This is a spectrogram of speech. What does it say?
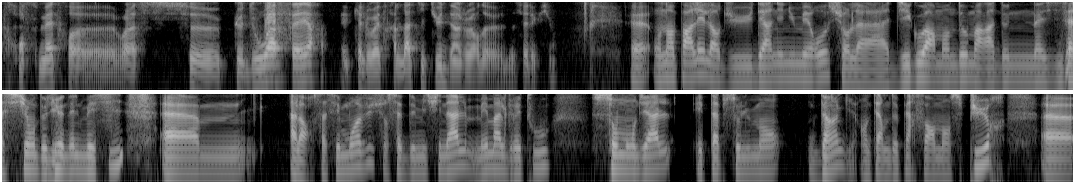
transmettre euh, voilà, ce que doit faire et quelle doit être l'attitude d'un joueur de, sélection. on en parlait lors du dernier numéro sur la Diego Armando Maradonisation de Lionel Messi. alors, ça s'est moins vu sur cette demi-finale, mais malgré tout, son mondial est absolument dingue en termes de performance pure. Euh,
